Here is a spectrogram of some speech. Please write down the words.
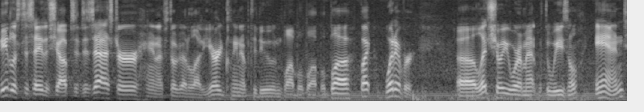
Needless to say, the shop's a disaster, and I've still got a lot of yard cleanup to do, and blah, blah, blah, blah, blah, but whatever. Uh, let's show you where I'm at with the Weasel, and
